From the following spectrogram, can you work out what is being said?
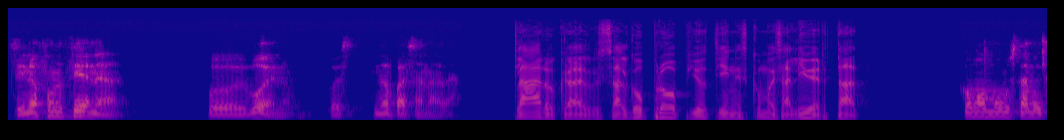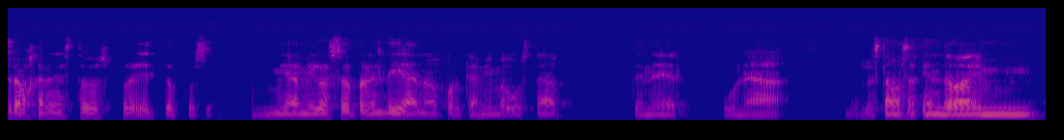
si no funciona, pues bueno, pues no pasa nada. Claro, claro, es algo propio, tienes como esa libertad. ¿Cómo me gusta a mí trabajar en estos proyectos? Pues mi amigo sorprendía, ¿no? Porque a mí me gusta tener una... Lo estamos haciendo en...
